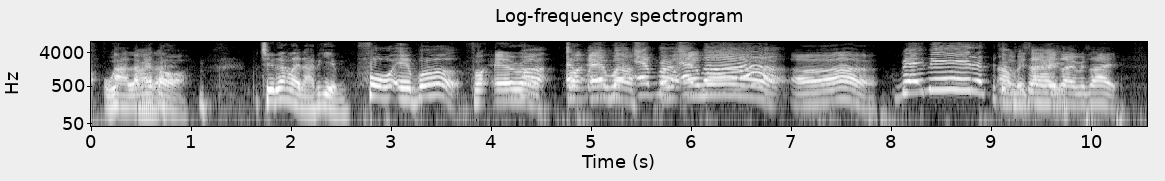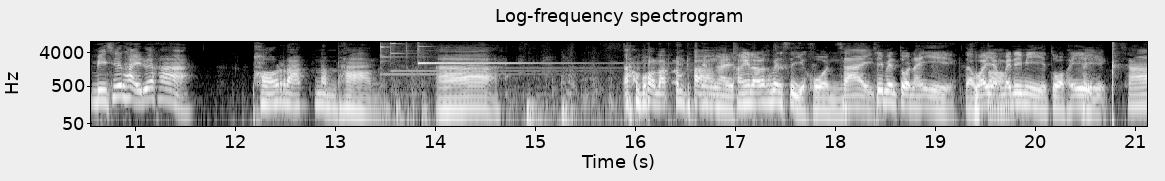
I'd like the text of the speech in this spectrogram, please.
ะอุ๊ยอะแล้วไงตายต่อ ชื่อเรื่องอะไรนะพี่กิม forever forever Forever, ever, ever เออ baby อ้าวไม่ไม่ใช่ใช่ไม่ใช่ไม่ใช่ มีชื่อไทยด้วยค่ะ เพราะรักนำทาง อ่าเอาเพราะรักนำทางยังไง ครั้งที่แล้วก็เป็น 4 คนใช่ที่เป็นตัวนายเอก แต่ว่าถูกต้องยังไม่ได้มีตัวพระเอพระเอกกใช่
